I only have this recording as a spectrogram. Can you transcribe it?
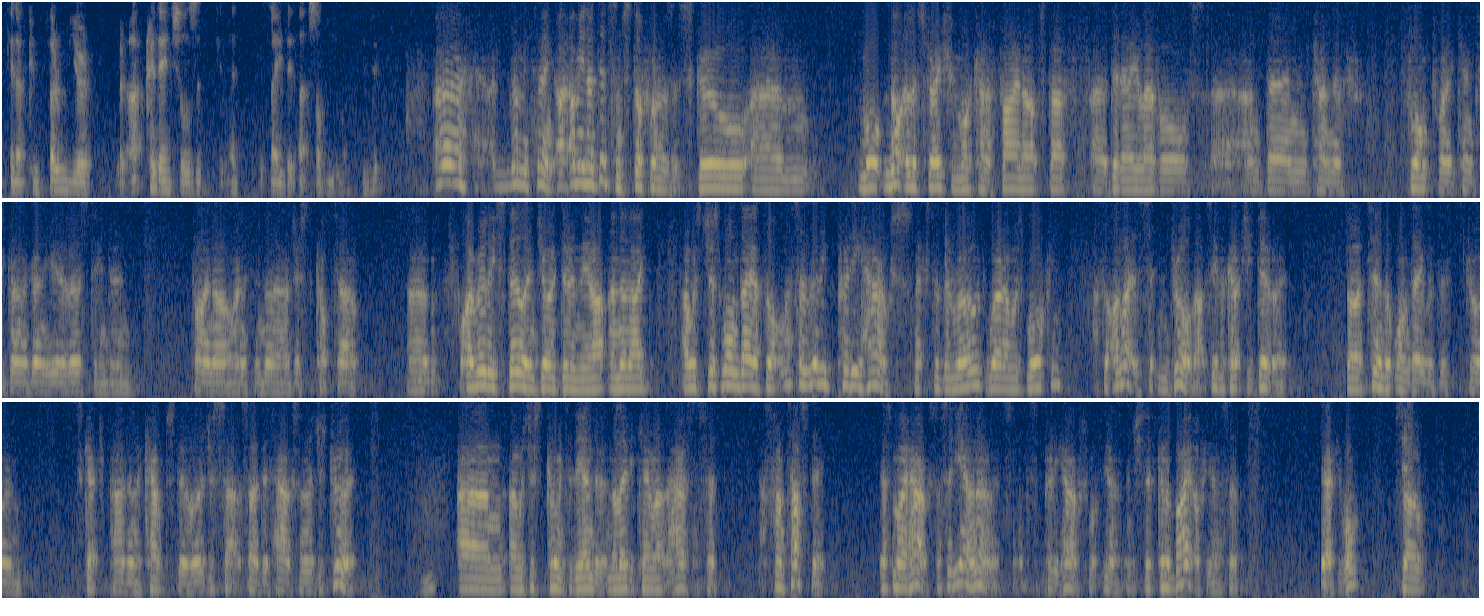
kind of confirm your your art credentials and kind of decide that that's something you wanted to do. Uh, let me think. I, I mean, I did some stuff when I was at school. Um, more not illustration, more kind of fine art stuff. Uh, did A levels, uh, and then kind of flunked when it came to going to going to university and doing fine art or anything there. I just copped out. Um, but I really still enjoyed doing the art, and then I, I was just one day I thought, well, that's a really pretty house next to the road where I was walking. I thought I'd like to sit and draw that, see if I could actually do it. So I turned up one day with this drawing sketch pad and a camp stool, and I just sat outside this house and I just drew it. And I was just coming to the end of it, and the lady came out of the house and said, "That's fantastic. That's my house." I said, "Yeah, I know. It's it's a pretty house. What, you know?" And she said, "Can I buy it off you?" I said, "Yeah, if you want." So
